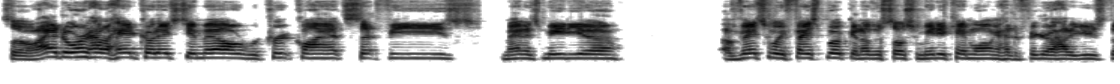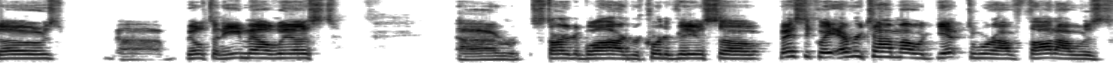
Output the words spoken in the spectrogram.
So I had to learn how to hand code HTML, recruit clients, set fees, manage media. Eventually, Facebook and other social media came along. I had to figure out how to use those. Uh, built an email list, uh, started a blog, recorded videos. So basically, every time I would get to where I thought I was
